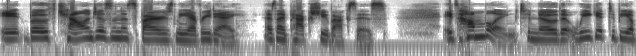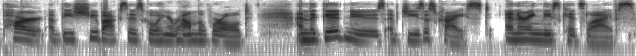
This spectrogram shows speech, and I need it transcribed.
It both challenges and inspires me every day as I pack shoeboxes. It's humbling to know that we get to be a part of these shoeboxes going around the world and the good news of Jesus Christ entering these kids' lives.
